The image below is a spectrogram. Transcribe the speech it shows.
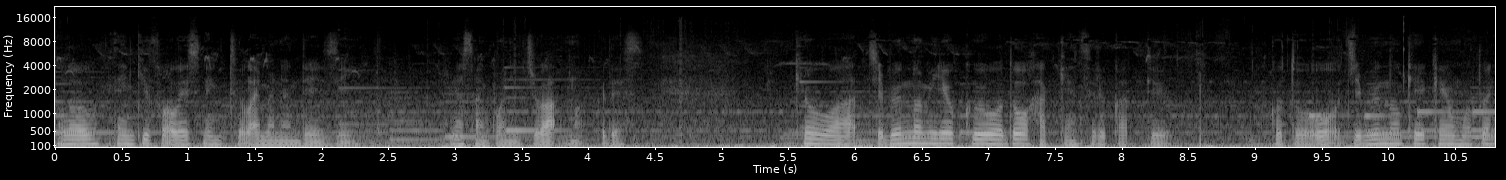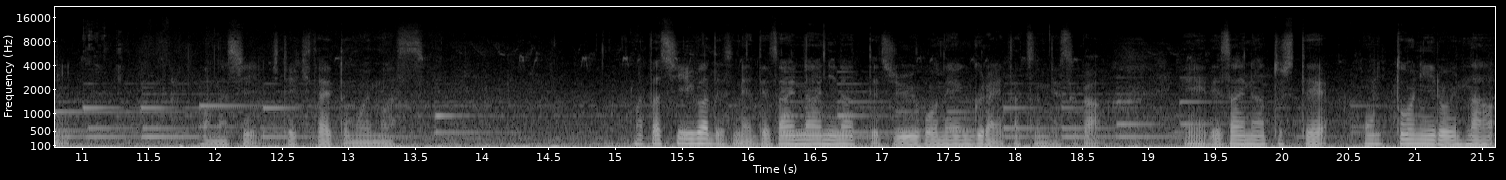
Hello, thank you for listening to Lemon and Daisy. 皆さんこんにちは、マックです。今日は自分の魅力をどう発見するかっていうことを自分の経験をもとにお話ししていきたいと思います。私はですね、デザイナーになって15年ぐらい経つんですが、えー、デザイナーとして本当にいろんな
